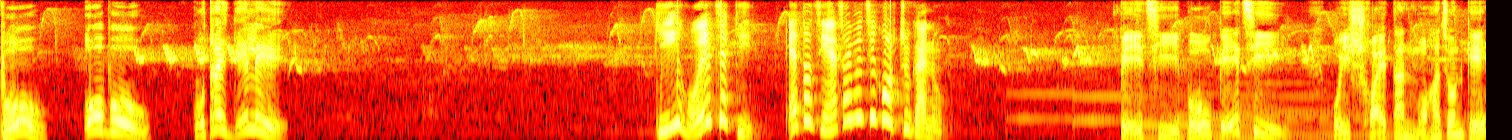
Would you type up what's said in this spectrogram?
বউ ও বউ কোথায় গেলে? কি হয়েছে কি? এত চেঁচামেচি করছ কেন? পেয়েছি বউ পেয়েছি। ওই শয়তান মহাজনকে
